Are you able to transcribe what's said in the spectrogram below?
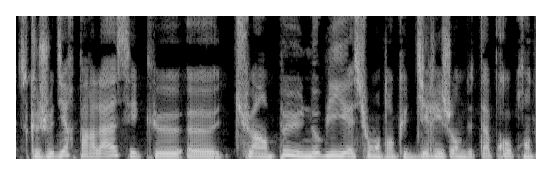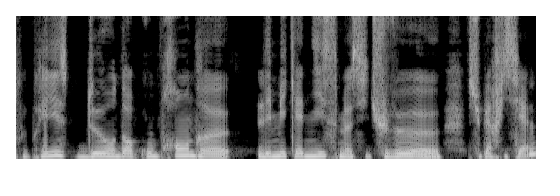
Ce que je veux dire par là, c'est que tu as un peu une obligation en tant que dirigeante de ta propre entreprise d'en comprendre les mécanismes, si tu veux, euh, superficiels.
